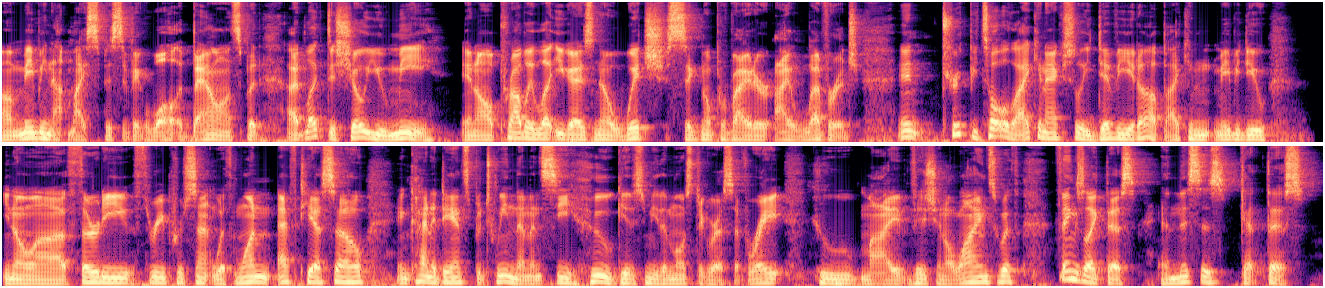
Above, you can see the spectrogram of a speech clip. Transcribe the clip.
um, maybe not my specific wallet balance, but I'd like to show you me, and I'll probably let you guys know which signal provider I leverage. And truth be told, I can actually divvy it up. I can maybe do you know, uh, 33% with one FTSO and kind of dance between them and see who gives me the most aggressive rate, who my vision aligns with, things like this. And this is, get this,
